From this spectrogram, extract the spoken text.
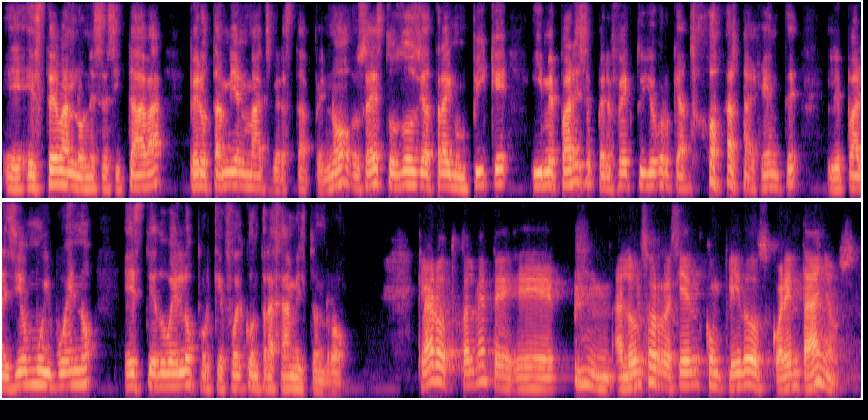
Esteban lo necesitaba pero también Max Verstappen, ¿no? O sea, estos dos ya traen un pique y me parece perfecto y yo creo que a toda la gente le pareció muy bueno este duelo porque fue contra Hamilton Rowe. Claro, totalmente. Eh, Alonso recién cumplidos 40 años.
